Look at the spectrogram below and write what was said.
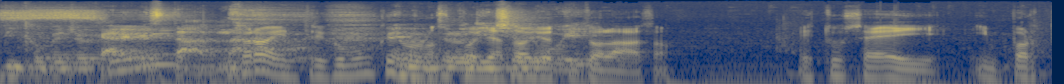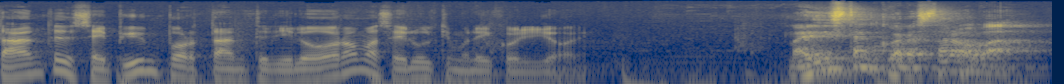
di come giocare quest'anno. Però entri comunque in uno spogliatoio titolato. E tu sei importante, sei più importante di loro, ma sei l'ultimo dei coglioni. Ma esiste ancora sta roba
